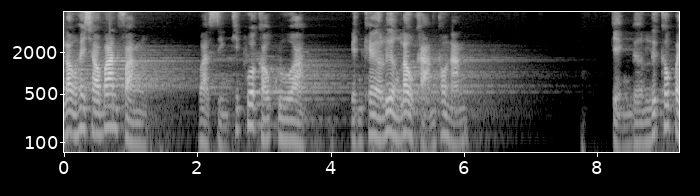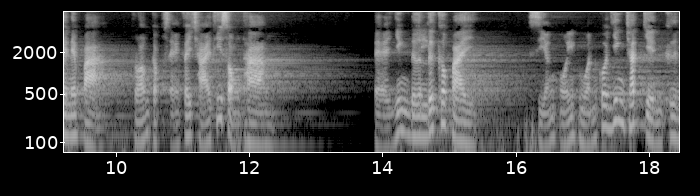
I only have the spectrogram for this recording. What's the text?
เล่าให้ชาวบ้านฟัง ว่าสิ่งที่พวกเขากลัว เป็นแค่เรื่องเล่าขานเท่านั้น เก่งเดินลึกเข้าไปในป่า พร้อมกับแสงไฟฉายที่ส่องทาง แต่ยิ่งเดินลึกเข้าไป เสียงหอยหวนก็ยิ่งชัดเจนขึ้น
